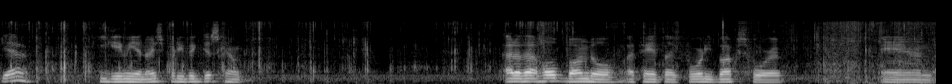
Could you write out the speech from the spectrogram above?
Yeah. He gave me a nice pretty big discount. Out of that whole bundle, I paid like 40 bucks for it and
